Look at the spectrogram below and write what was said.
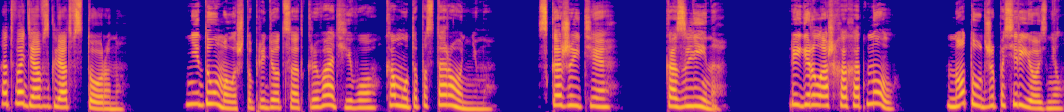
отводя взгляд в сторону. Не думала, что придется открывать его кому-то постороннему. Скажите, козлина. Ригерлаш хохотнул, но тут же посерьезнел.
